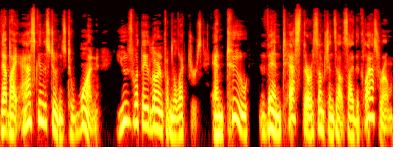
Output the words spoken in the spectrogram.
That by asking the students to one, use what they learned from the lectures, and two, then test their assumptions outside the classroom,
